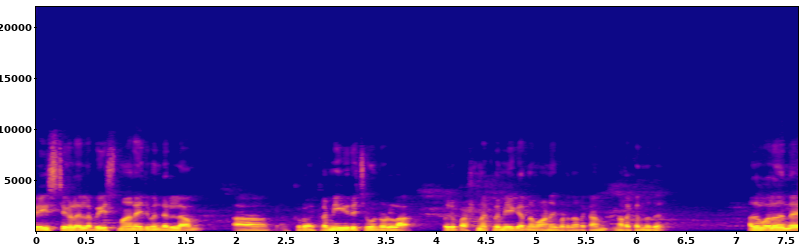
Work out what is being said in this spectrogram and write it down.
വേസ്റ്റുകളെല്ലാം വേസ്റ്റ് മാനേജ്മെന്റ് എല്ലാം ക്രമീകരിച്ചുകൊണ്ടുള്ള ഒരു ഭക്ഷണ ക്രമീകരണമാണ് ഇവിടെ നടക്കാൻ നടക്കുന്നത്. അതുപോലെ തന്നെ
